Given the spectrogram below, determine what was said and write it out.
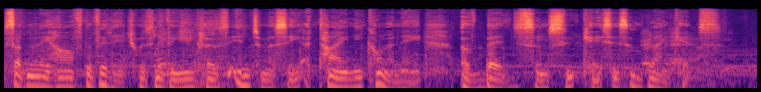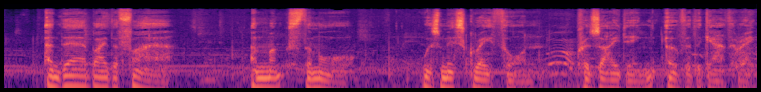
Suddenly, half the village was living in close intimacy, a tiny colony of beds and suitcases and blankets. And there by the fire, amongst them all, was Miss Greythorne, presiding over the gathering.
